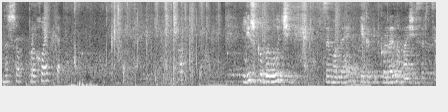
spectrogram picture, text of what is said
Ну що, проходьте. Ліжко Белучі це модель, яка підкорила ваші серця.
